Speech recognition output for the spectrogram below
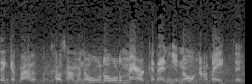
think about it because I'm an old, old American and you know how they think.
